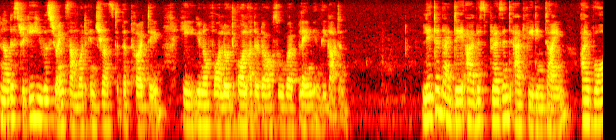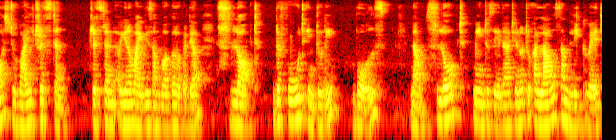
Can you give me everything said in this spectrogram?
Now this Tricki, he was showing somewhat interest the third day. He, you know, followed all other dogs who were playing in the garden. Later that day, I was present at feeding time. I watched while Tristan, Tristan, uh, you know, might be some worker over there, slopped the food into the bowls. Now, sloped mean to say that, you know, to allow some liquid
